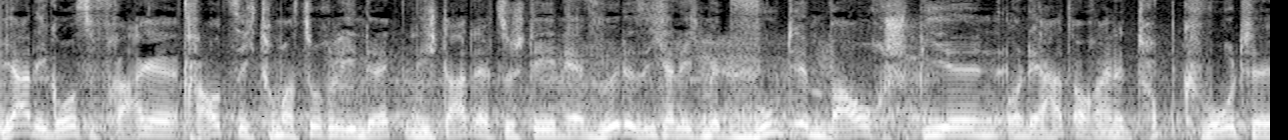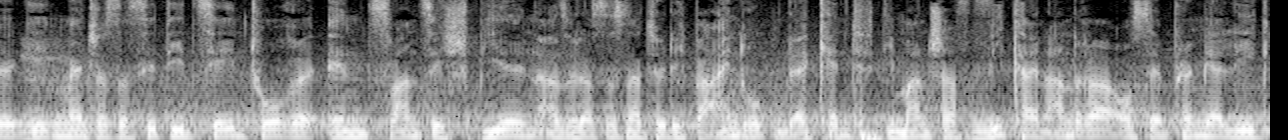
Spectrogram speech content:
Ja, die große Frage, traut sich Thomas Tuchel ihn direkt in die Startelf zu stehen? Er würde sicherlich mit Wut im Bauch spielen und er hat auch eine Top-Quote gegen Manchester City, 10 Tore in 20 Spielen. Also das ist natürlich beeindruckend. Er kennt die Mannschaft wie kein anderer aus der Premier League.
